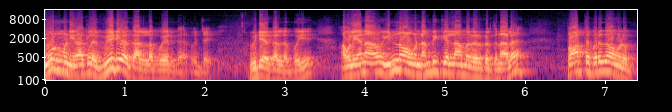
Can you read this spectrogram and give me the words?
மூணு மணி வாக்கில் வீடியோ காலில் போயிருக்கார் விஜய். வீடியோ காலில் போய் அவங்களுக்கு ஏன்னா இன்னும் அவங்க நம்பிக்கை இல்லாமல் இருக்கிறதுனால பார்த்த பிறகு அவங்களுக்கு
